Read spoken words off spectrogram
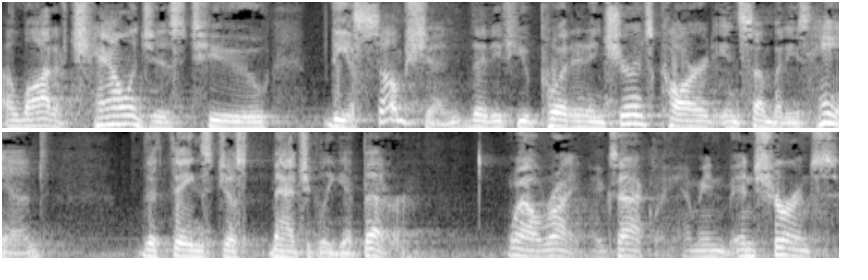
a lot of challenges to the assumption that if you put an insurance card in somebody's hand, that things just magically get better. Well, right, exactly. I mean, insurance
